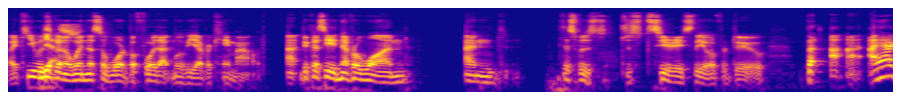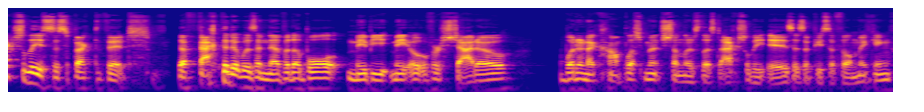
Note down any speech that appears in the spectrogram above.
Like he was Yes. going to win this award before that movie ever came out uh, because he had never won, and this was just seriously overdue. But I, I actually suspect that the fact that it was inevitable maybe may overshadow what an accomplishment Schindler's List actually is as a piece of filmmaking.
